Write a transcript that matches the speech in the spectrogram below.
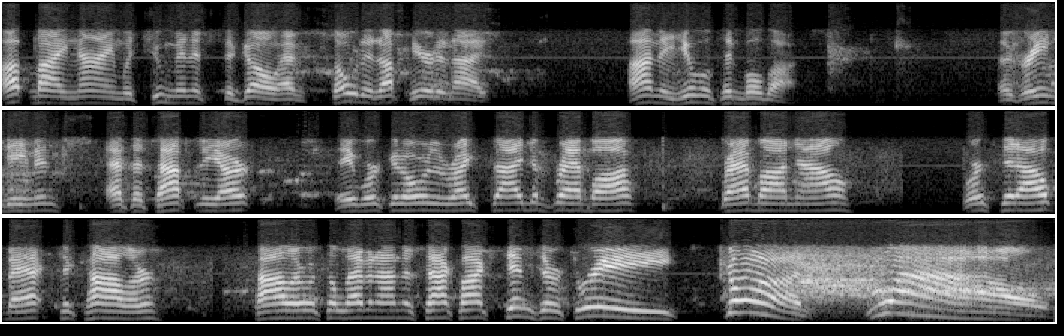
up by nine with two minutes to go have sewed it up here tonight on the Heuvelton Bulldogs. The Green Demons at the top of the arc. They work it over the right side to Brabaugh. Brabaugh now works it out back to Collar. Collar with 11 on the shot clock. Simser, three. Good. Wow.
